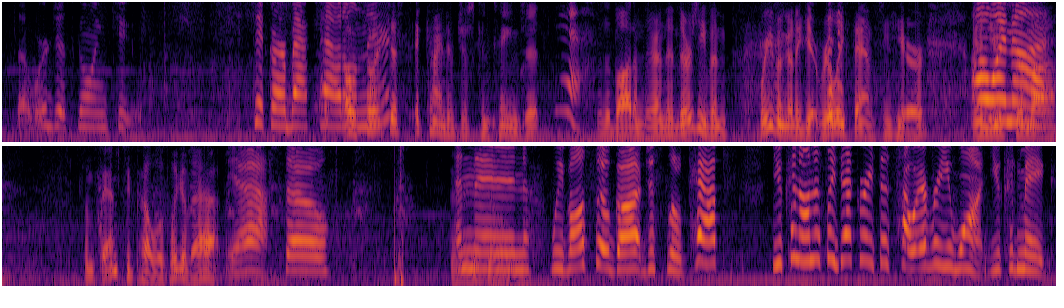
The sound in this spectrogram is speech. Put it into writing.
So we're just going to stick our back pad Oh, on so there. it just, it kind of just contains it. For the bottom there. And then there's even, we're even going to get really fancy here and Oh, use some, uh, some fancy pillows. Look at that. Yeah, so There and you go. then we've also got just little caps. You can honestly decorate this however you want. You could make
